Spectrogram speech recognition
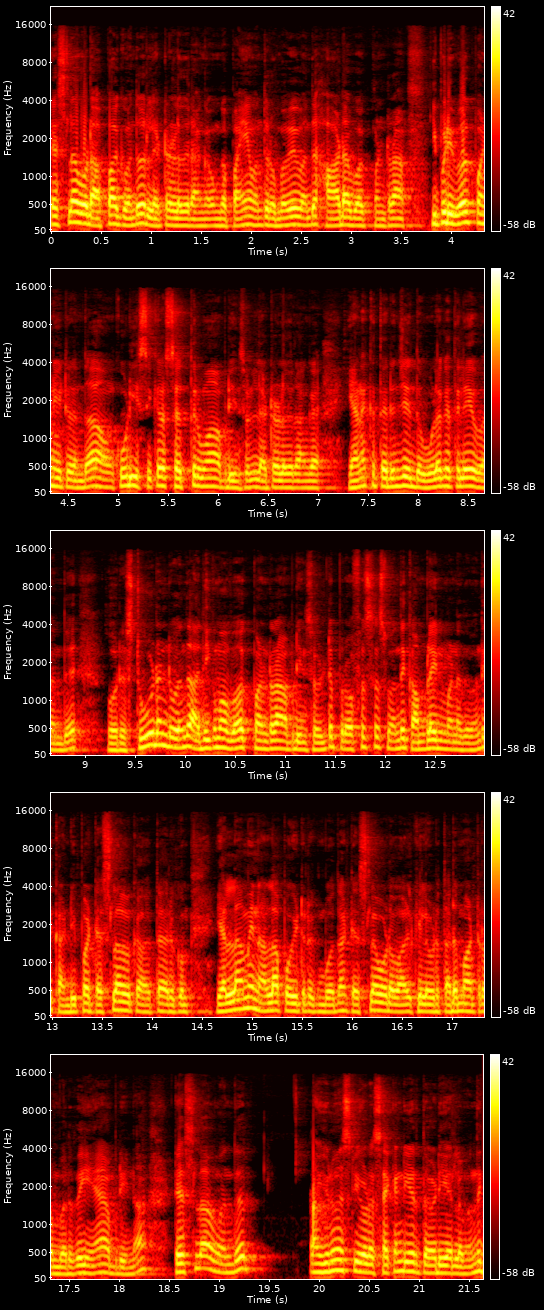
டெஸ்லாவோட அப்பாவுக்கு வந்து ஒரு லெட்டர் எழுதுறாங்க. உங்கள் பையன் வந்து ரொம்பவே வந்து ஹார்டாக ஒர்க் பண்ணுறான் இப்படி ஒர்க் பண்ணிட்டு இருந்தால் அவன் கூடிய சீக்கிரம் செத்துருவான் அப்படின்னு சொல்லி லெட்டர் எழுதுறாங்க. எனக்கு தெரிஞ்சு இந்த உலகத்திலே வந்து ஒரு ஸ்டூடெண்ட் வந்து அதிகமாக ஒர்க் பண்ணுறான் அப்படின்னு சொல்லிட்டு ப்ரொஃபஸர்ஸ் வந்து கம்ப்ளைண்ட் பண்ணது வந்து கண்டிப்பாக டெஸ்லாவுக்காக தான் இருக்கும். எல்லாமே நல்லா போயிட்டு இருக்கும்போது தான் டெஸ்லாவோட வாழ்க்கையில் ஒரு தடுமாற்றம் வருது. ஏன் அப்படின்னா டெஸ்லா வந்து யூனிவர்சிட்டியோட செகண்ட் இயர் தேர்ட் இயரில் வந்து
